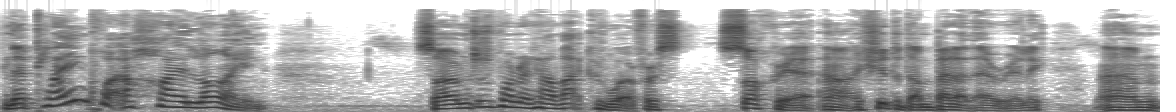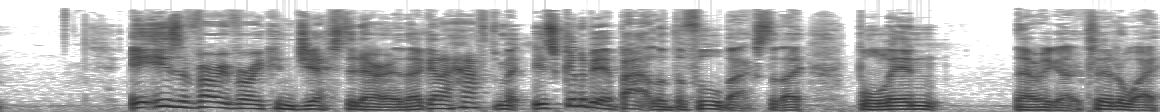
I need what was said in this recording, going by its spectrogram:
They're playing quite a high line. So I'm just wondering how that could work for us. Socrier, oh, I should have done better there, really. Um, it is a very, very congested area. They're going to have to make... It's going to be a battle of the fullbacks today. Ball in. There we go. Cleared away.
